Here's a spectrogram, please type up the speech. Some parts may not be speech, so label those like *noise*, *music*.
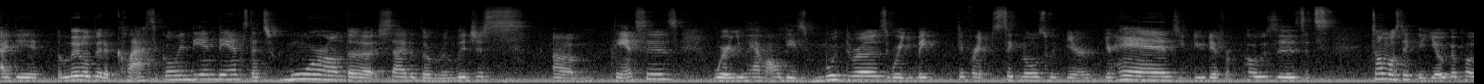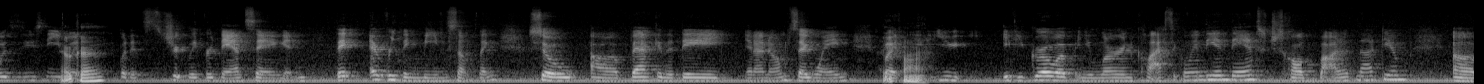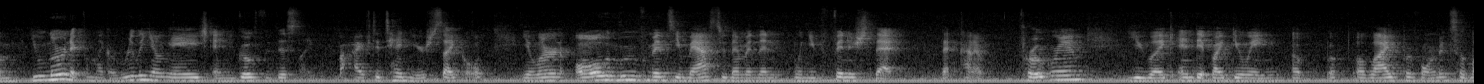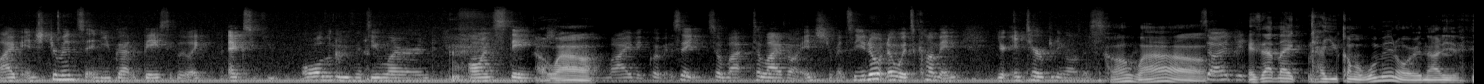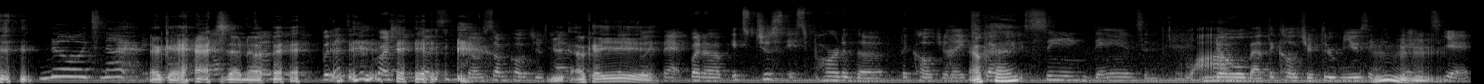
I did a little bit of classical Indian dance. That's more on the side of the religious um, dances, where you have all these mudras, where you make different signals with your your hands. You do different poses. It's it's almost like the yoga poses you see, okay. but, but it's strictly for dancing, and they everything means something. So uh, back in the day, and I know I'm segueing, but you if you grow up and you learn classical Indian dance, which is called Bharatanatyam, um, you learn it from like a really young age, and you go through this like five to ten year cycle. You learn all the movements, you master them, and then when you finish that that kind of program, you like end it by doing a, a, a live performance, of live instruments, and you've got to basically like execute all the movements you learned on stage. Oh wow! Live equipment, so so li- to live on instruments, so you don't know what's coming. You're interpreting on this. Oh wow! So I did Is that like how you become a woman, or not even? *laughs* no, it's not. okay, I just don't know. but that's a good question because you know some cultures *laughs* have okay, yeah, like that. But uh, it's just it's part of the the culture. They expect okay. you to sing, dance, and wow. know about the culture through music mm. and dance. Yeah.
